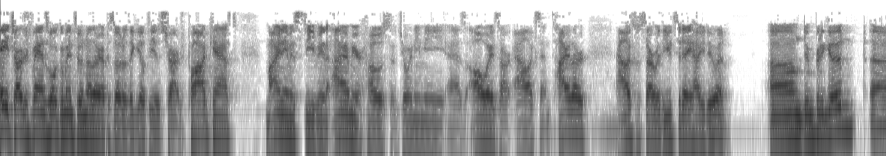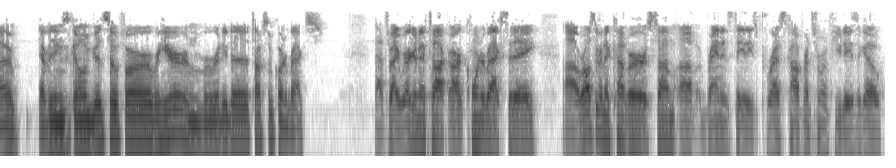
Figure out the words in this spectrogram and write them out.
Hey, Charger fans, welcome into another episode of the Guilty as Charged podcast. My name is Steven. I am your host. Joining me, as always, are Alex and Tyler. Alex, we'll start with you today. How you doing? Um, doing pretty good. Uh, everything's going good so far over here, and we're ready to talk some cornerbacks. That's right. We're going to talk our cornerbacks today. Uh, we're also going to cover some of Brandon Staley's press conference from a few days ago.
